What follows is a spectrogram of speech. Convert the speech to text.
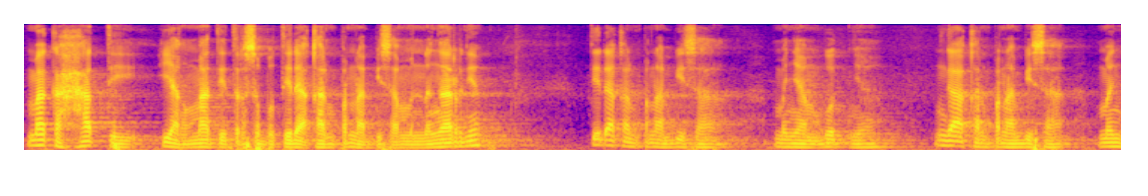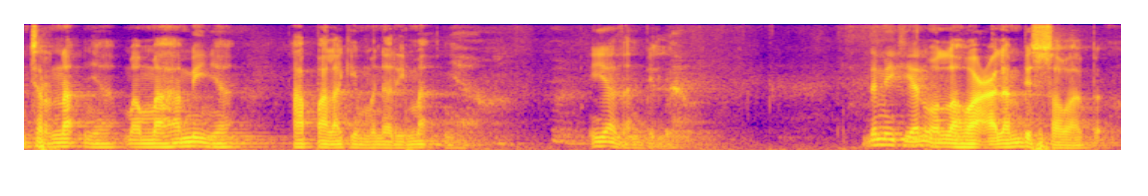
maka hati yang mati tersebut tidak akan pernah bisa mendengarnya, tidak akan pernah bisa menyambutnya, enggak akan pernah bisa mencernanya, memahaminya, apalagi menerimanya. Iya dan billah. Demikian wallahu a'lam bissawab.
